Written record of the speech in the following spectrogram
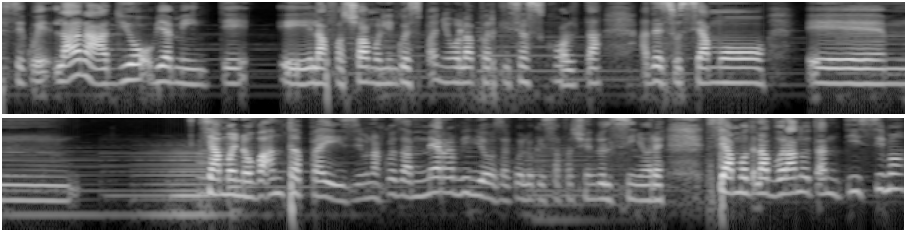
sequ- la radio, ovviamente e la facciamo in lingua spagnola perché si ascolta. Adesso siamo, ehm, siamo in 90 paesi, una cosa meravigliosa quello che sta facendo il Signore. Stiamo lavorando tantissimo.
